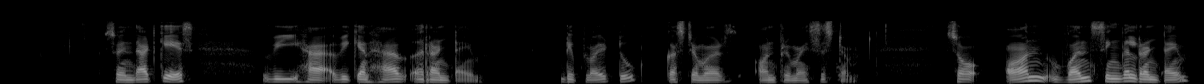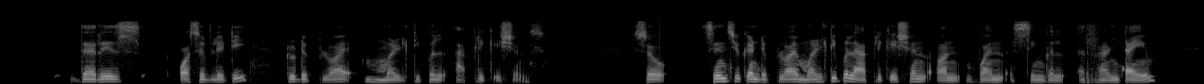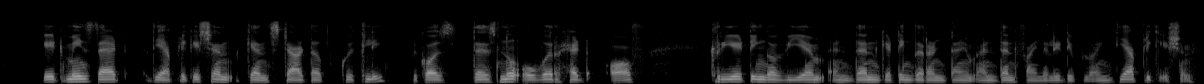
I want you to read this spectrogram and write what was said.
So in that case, we have we can have a runtime deployed to customers on-premise system. So on one single runtime, there is possibility to deploy multiple applications. So since you can deploy multiple application on one single runtime, it means that the application can start up quickly because there's no overhead of creating a VM and then getting the runtime and then finally deploying the application.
